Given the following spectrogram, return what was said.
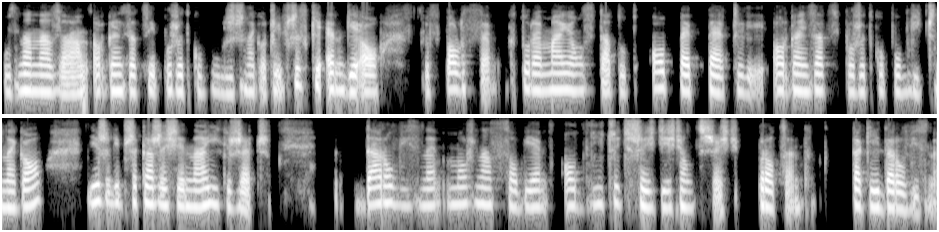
uznana za organizację pożytku publicznego, czyli wszystkie NGO w Polsce, które mają statut OPP, czyli organizacji pożytku publicznego, jeżeli przekaże się na ich rzecz darowiznę, można sobie odliczyć 66% takiej darowizny.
